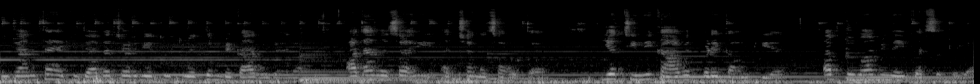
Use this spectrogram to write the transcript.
तू जानता है कि ज़्यादा चढ़ गई तो तू एकदम बेकार हो जाएगा। आधा नशा ही अच्छा नशा होता है। यह चीनी कहावत बड़े काम की अब तो वह भी नहीं कर सकेगा।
